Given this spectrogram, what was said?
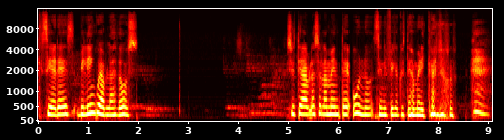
si eres bilingüe hablas dos. Si usted habla solamente uno, significa que usted es americano.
